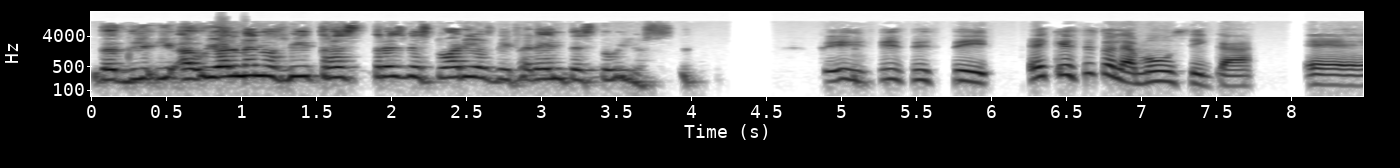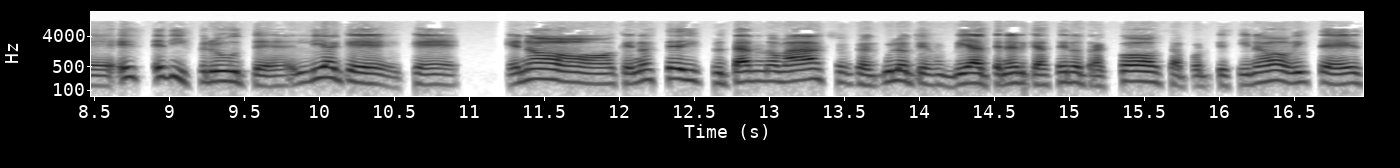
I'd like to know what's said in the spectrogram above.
donde yo, yo, al menos vi tres, tres vestuarios diferentes tuyos. Sí, sí, sí, sí, es que es eso la música, eh, es, es, disfrute, el día que, que, que, no, que no esté disfrutando más, yo calculo que voy a tener que hacer otra cosa, porque si no, viste, es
